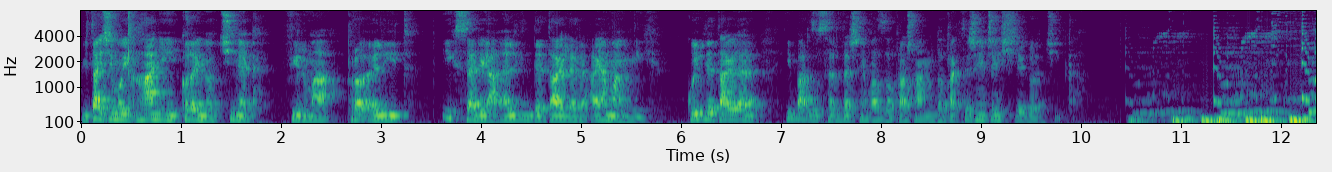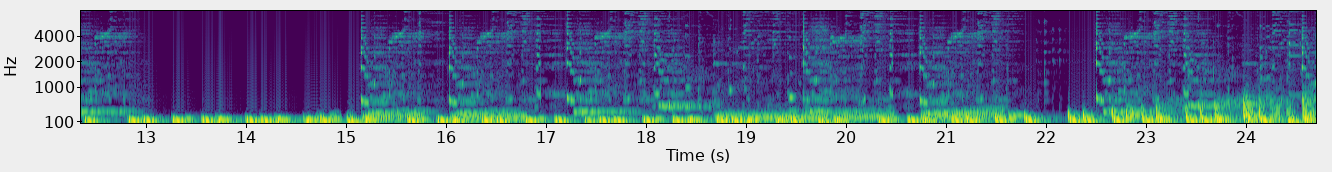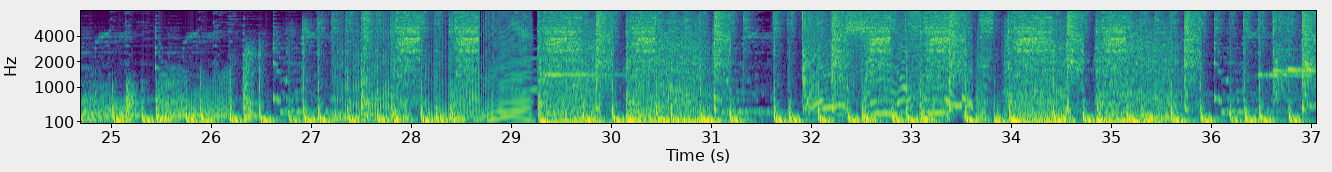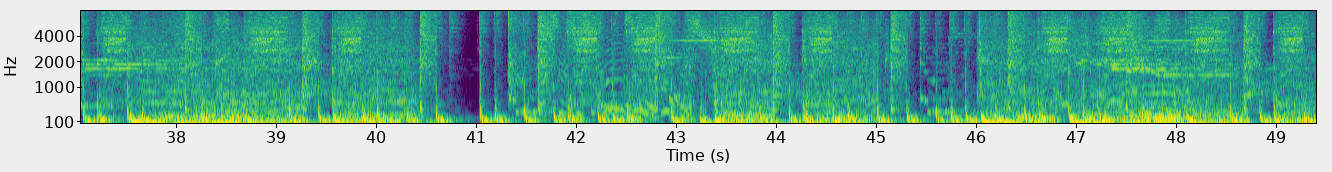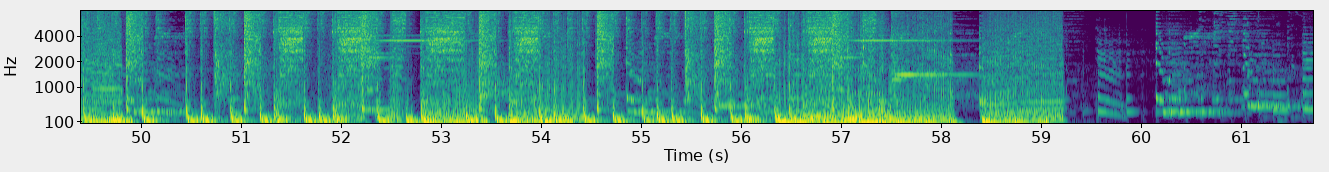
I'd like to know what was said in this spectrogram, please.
Witajcie moi kochani, kolejny odcinek firma Pro Elite, ich seria Elite Detailer, a ja mam ich Quick Detailer i bardzo serdecznie Was zapraszam do praktycznej części tego odcinka.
